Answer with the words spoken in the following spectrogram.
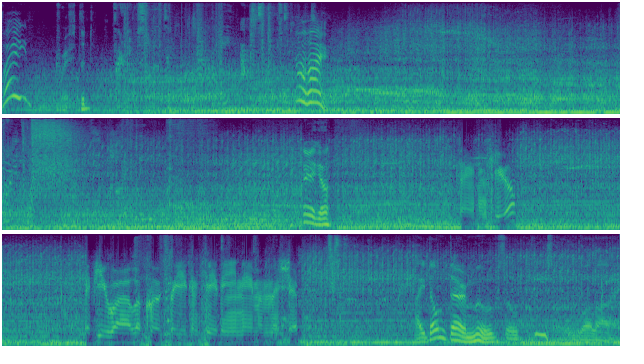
Have I drifted? Oh, hi. There you go. Thank you. If you uh, look closely, you can see the name of the ship. I don't dare move, so please hold while I.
